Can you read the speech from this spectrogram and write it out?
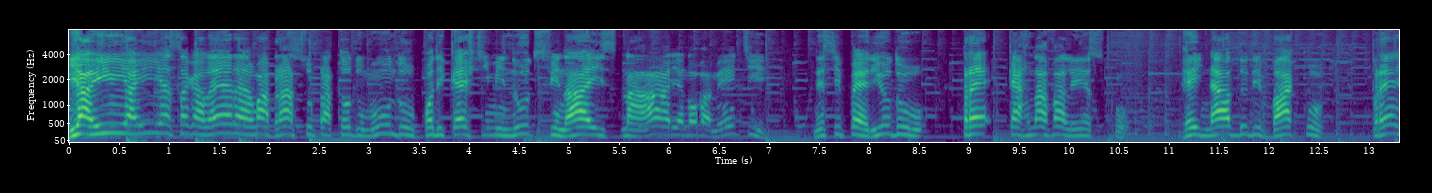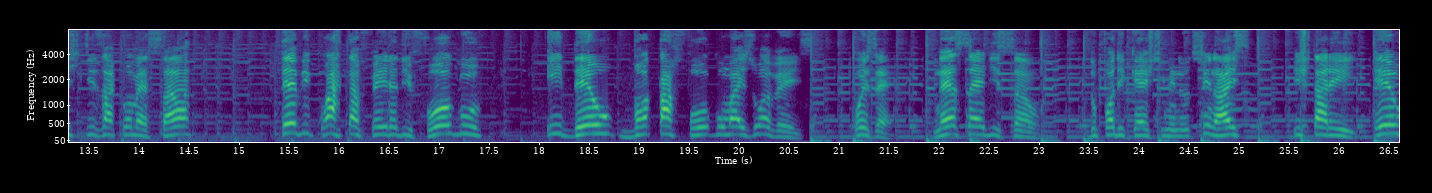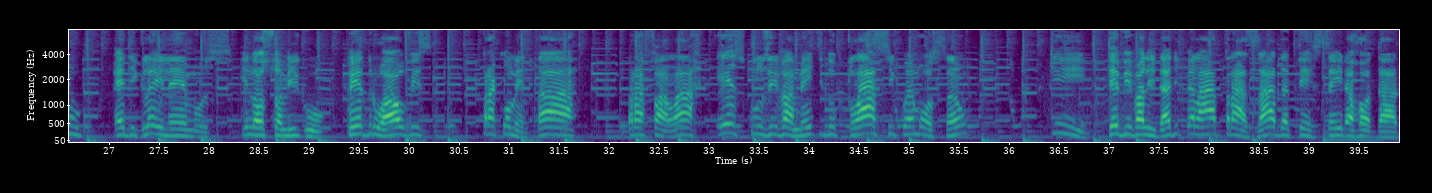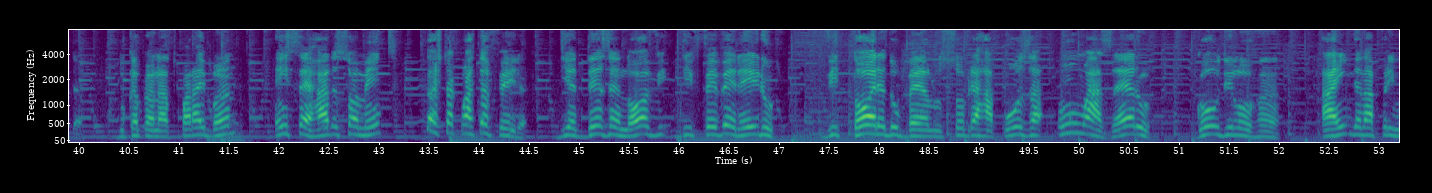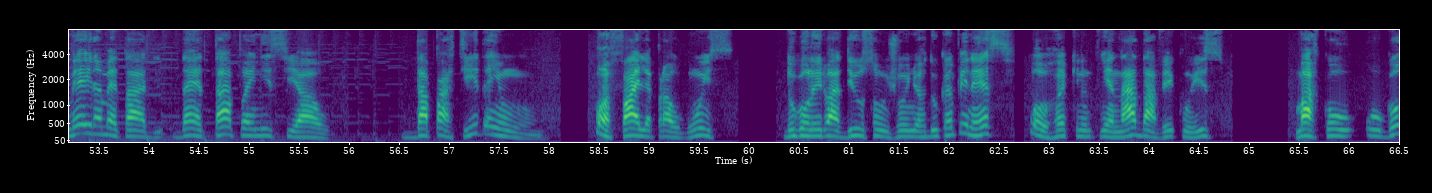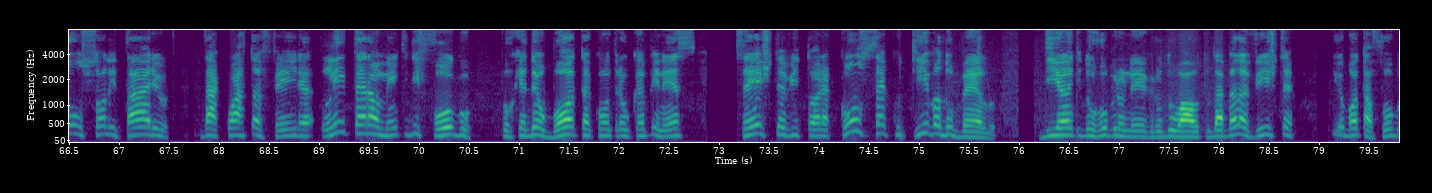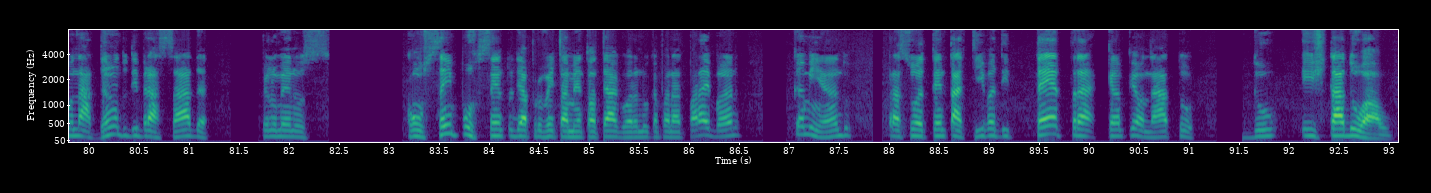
E aí, e aí, essa galera, um abraço para todo mundo. Podcast minutos finais na área novamente, nesse período pré-carnavalesco. Reinado de Baco prestes a começar. Teve quarta-feira de fogo e deu Botafogo mais uma vez. Pois é, nessa edição do podcast Minutos Finais, estarei eu, Edgley Lemos e nosso amigo Pedro Alves para comentar, para falar exclusivamente do clássico Emoção, que teve validade pela atrasada terceira rodada do Campeonato Paraibano, encerrada somente nesta quarta-feira, dia 19 de fevereiro. Vitória do Belo sobre a Raposa, 1 a 0, gol de Lohan. Ainda na primeira metade da etapa inicial da partida, em um, uma falha para alguns, do goleiro Adilson Júnior do Campinense. Lohan, que não tinha nada a ver com isso, marcou o gol solitário da quarta-feira, literalmente de fogo, porque deu bota contra o Campinense. Sexta vitória consecutiva do Belo diante do rubro-negro do alto da Bela Vista e o Botafogo nadando de braçada, pelo menos com 100% de aproveitamento até agora no Campeonato Paraibano, caminhando para sua tentativa de tetracampeonato do estadual.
